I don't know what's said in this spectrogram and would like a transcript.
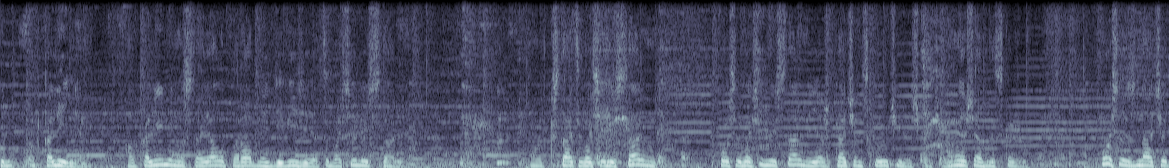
в Калинин. А в Калинине стояла парадная дивизия, это Василий Сталин. Вот, кстати, Василий Сталин после Василия Сталина я же Качинское училище кончал. Ну, я сейчас доскажу. После, значит,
